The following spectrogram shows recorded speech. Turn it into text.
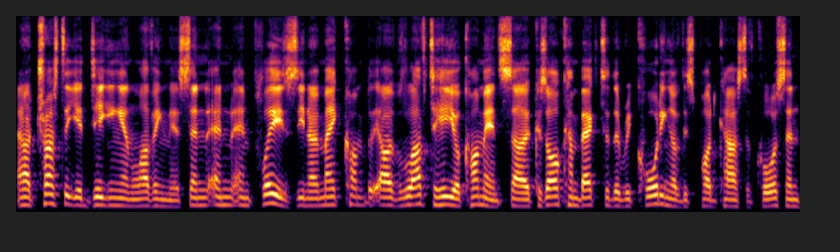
and I trust that you're digging and loving this. And and and please, you know, make. Com- I'd love to hear your comments because uh, I'll come back to the recording of this podcast, of course, and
